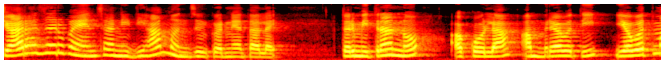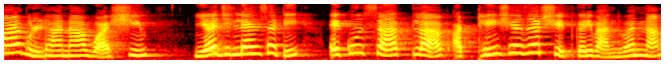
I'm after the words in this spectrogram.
चार हजार रुपयांचा निधी हा मंजूर करण्यात आला आहे तर मित्रांनो अकोला अमरावती यवतमाळ बुलढाणा वाशिम या जिल्ह्यांसाठी एकूण सात लाख अठ्ठ्याऐंशी हजार शेतकरी बांधवांना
